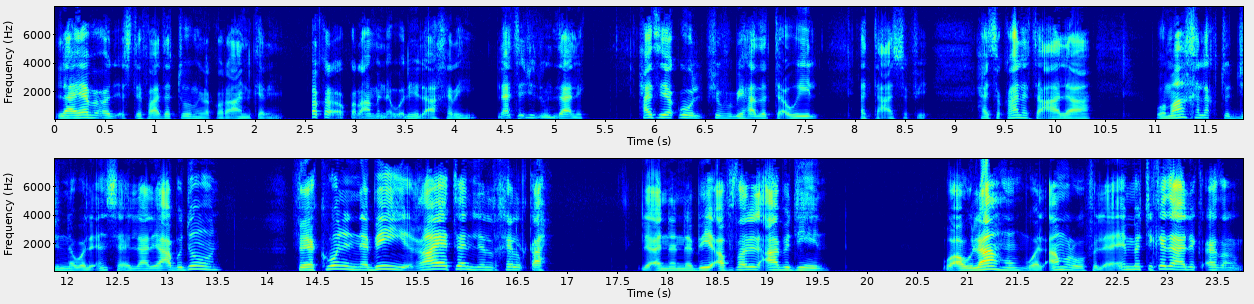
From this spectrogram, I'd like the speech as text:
لا يبعد استفادته من القرآن الكريم. اقرأ القرآن من أوله إلى آخره. لا تجدون ذلك. حيث يقول شوفوا بهذا التأويل التعسفي حيث قال تعالى وما خلقت الجن والإنس إلا ليعبدون. فيكون النبي غاية للخلقة لأن النبي أفضل العابدين وأولاهم والأمر في الأئمة كذلك. أيضا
